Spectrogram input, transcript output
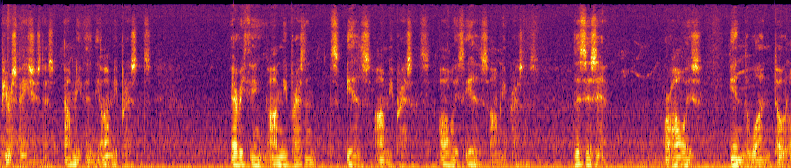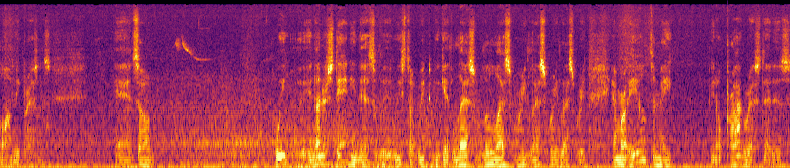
pure spaciousness, omni in the omnipresence. Everything omnipresence is omnipresence, always is omnipresence. This is it. We're always in the one total omnipresence. And so we, in understanding this, we, we start, we, we get less, a little less worried, less worried, less worried, and we're able to make, you know, progress that is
